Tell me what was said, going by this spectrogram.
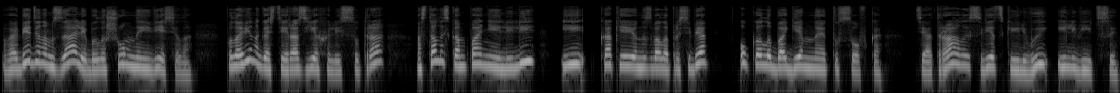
В обеденном зале было шумно и весело. Половина гостей разъехались с утра, осталась компания Лили и, как я ее назвала про себя, околобогемная тусовка — театралы, светские львы и львицы.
